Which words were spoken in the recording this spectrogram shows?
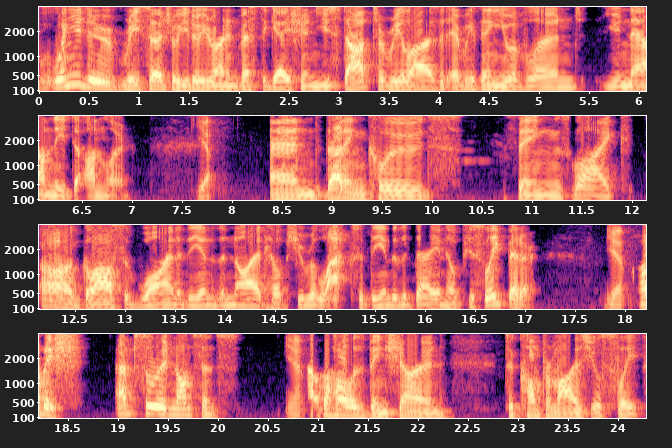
when you do research or you do your own investigation, you start to realize that everything you have learned, you now need to unlearn. Yeah, and that includes things like, oh, a glass of wine at the end of the night helps you relax at the end of the day and helps you sleep better. Yeah. Rubbish. Absolute nonsense. Yeah. Alcohol has been shown to compromise your sleep.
